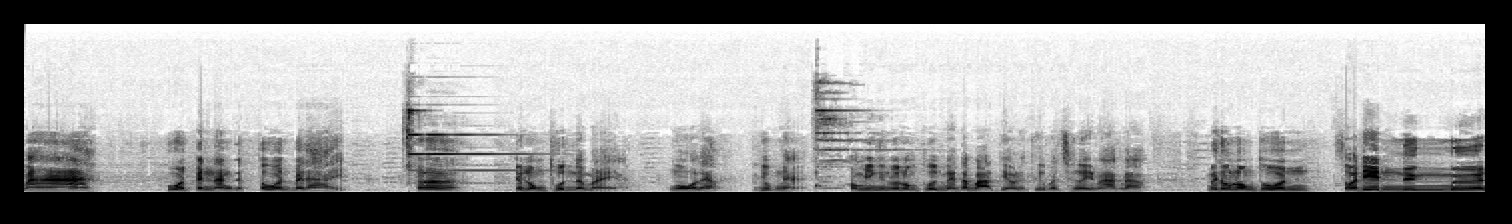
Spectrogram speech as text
มาหาพูดเป็นหนังกร์ตูนไปได้ เออ จะลงทุนทำไมอะโง่แล้วยุคนี้ต้องมีเงินมาลงทุนแม้แต่บาทเดียวเนี่ยถือว่าเชยมากแล้ว ไม่ต้องลงทุน สวัสดีหนึ่งหมื่น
